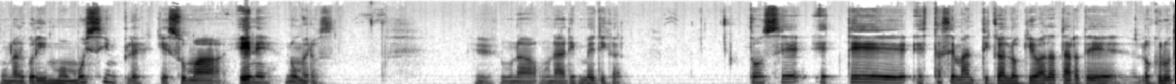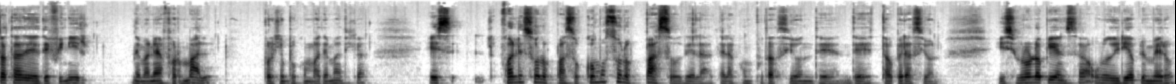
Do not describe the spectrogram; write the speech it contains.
un algoritmo muy simple que suma n números, una, aritmética. Entonces, este, esta semántica lo que va a tratar de, lo que uno trata de definir de manera formal, por ejemplo con matemáticas, es cuáles son los pasos, cómo son los pasos de la, de la computación de, de, esta operación. Y si uno lo piensa, uno diría primero,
